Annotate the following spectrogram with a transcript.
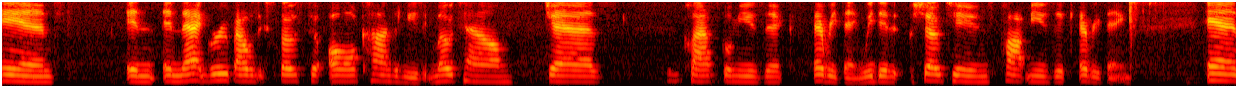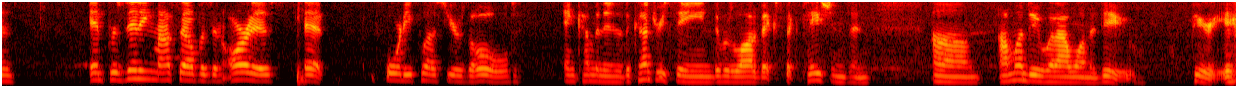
And in in that group, I was exposed to all kinds of music: Motown, jazz, classical music, everything. We did show tunes, pop music, everything. And in presenting myself as an artist at 40 plus years old, and coming into the country scene, there was a lot of expectations, and um, I'm gonna do what I want to do, period.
